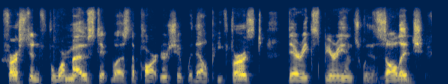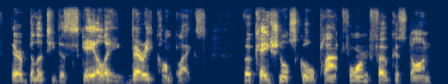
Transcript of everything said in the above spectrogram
First and foremost, it was the partnership with LP First, their experience with Zollege, their ability to scale a very complex vocational school platform focused on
